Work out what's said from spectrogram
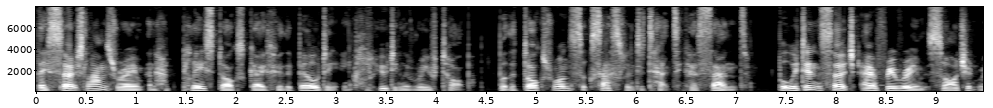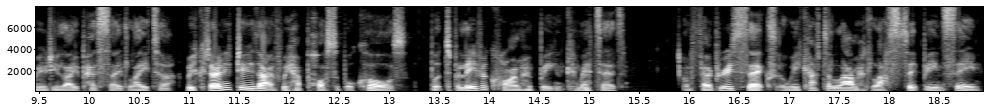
They searched Lam's room and had police dogs go through the building, including the rooftop, but the dogs were unsuccessful in detecting her scent. But we didn't search every room, Sergeant Rudy Lopez said later. We could only do that if we had possible cause, but to believe a crime had been committed. On February 6, a week after Lam had last been seen,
